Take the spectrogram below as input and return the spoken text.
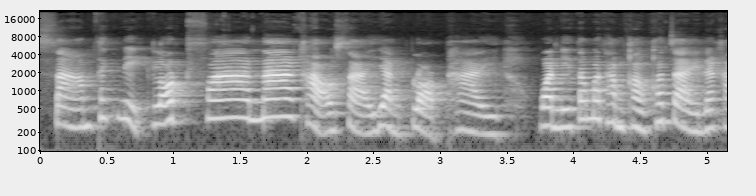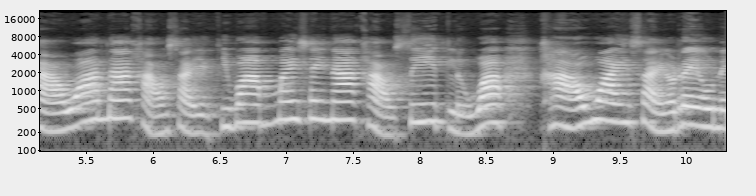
3 เทคนิคลดฝ้าหน้าขาวใสอย่างปลอดภัย วันนี้ต้องมาทำความเข้าใจนะคะว่าหน้าขาวใสอย่างที่ว่าไม่ใช่หน้าขาวซีด หรือว่าขาวไวใสเร็วใน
